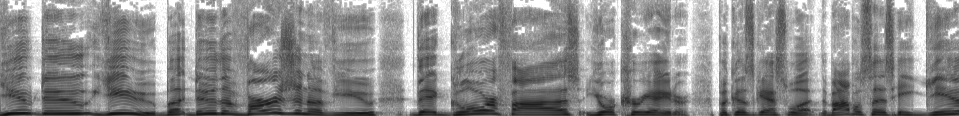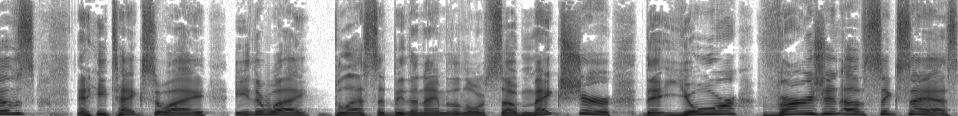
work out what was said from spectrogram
You do you, but do the version of you that glorifies your creator. Because guess what? The Bible says he gives and he takes away. Either way, blessed be the name of the Lord. So make sure that your version of success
